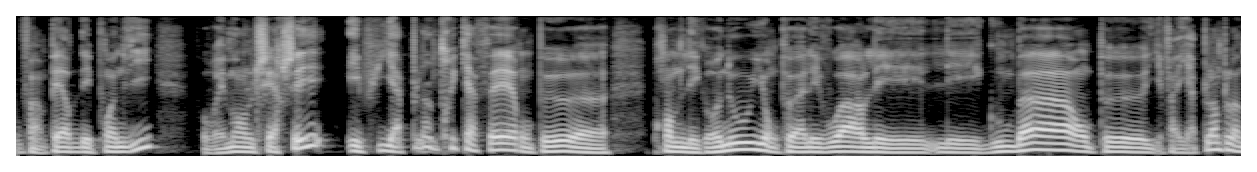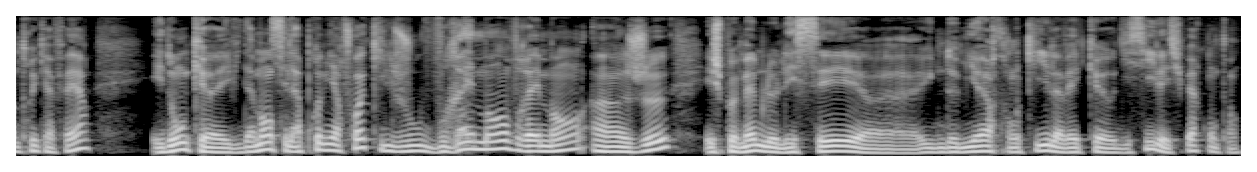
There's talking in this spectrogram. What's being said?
enfin perdre des points de vie faut vraiment le chercher. Et puis, il y a plein de trucs à faire. On peut euh, prendre les grenouilles, on peut aller voir les, les Goombas, on peut... Enfin, il y a plein, plein de trucs à faire. Et donc, euh, évidemment, c'est la première fois qu'il joue vraiment, vraiment à un jeu. Et je peux même le laisser euh, une demi-heure tranquille avec Odyssey. Il est super content.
